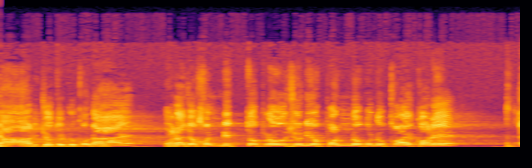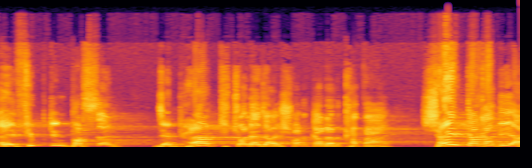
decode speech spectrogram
যার যতটুকু নেয়, ওরা যখন নিত্য প্রয়োজনীয় পণ্যগুলো ক্রয় করে, এই ফিফটিন পার্সেন্ট যে ভ্যাট চলে যায় সরকারের খাতায়, সেই টাকা দিয়া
